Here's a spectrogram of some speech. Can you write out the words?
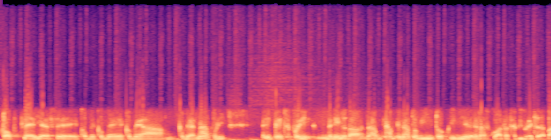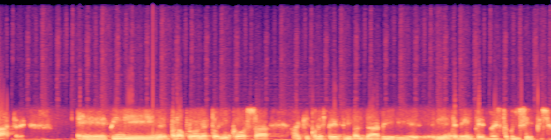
top players eh, come, come, come, a, come a Napoli ripeto, poi venendo da, da, un campionato vinto, quindi la squadra tra virgolette da battere. E quindi però per in corsa anche con l'esperienza di Balzarri evidentemente non è stato così semplice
